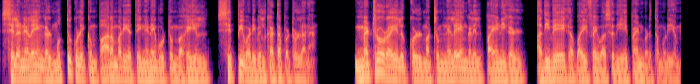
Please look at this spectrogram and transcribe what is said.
சில நிலையங்கள் முத்து குளிக்கும் பாரம்பரியத்தை நினைவூட்டும் வகையில் சிப்பி வடிவில் கட்டப்பட்டுள்ளன. மெட்ரோ ரயிலுக்குள் மற்றும் நிலையங்களில் பயணிகள் அதிவேக வைஃபை வசதியை பயன்படுத்த முடியும்.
